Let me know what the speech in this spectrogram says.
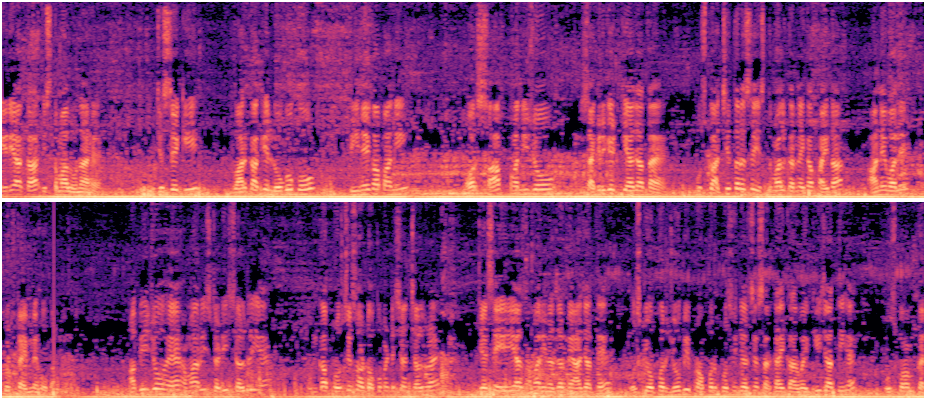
एरिया का इस्तेमाल होना है, जिससे कि द्वारका के लोगों को पीने का पानी और साफ़ पानी जो सेग्रीगेट किया जाता है, उसका अच्छी तरह से इस्तेमाल करने का फ़ायदा आने वाले कुछ टाइम में होगा। अभी जो है, हमारी स्टडी चल रही है, उनका प्रोसेस और डॉक्यूमेंटेशन चल रहा है। जैसे एरियाज़ हमारी नज़र में आ जाते हैं, उसके ऊपर जो भी प्रॉपर प्रोसीजर से सरकारी कार्रवाई की जाती है, उसको हम करेंगे।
